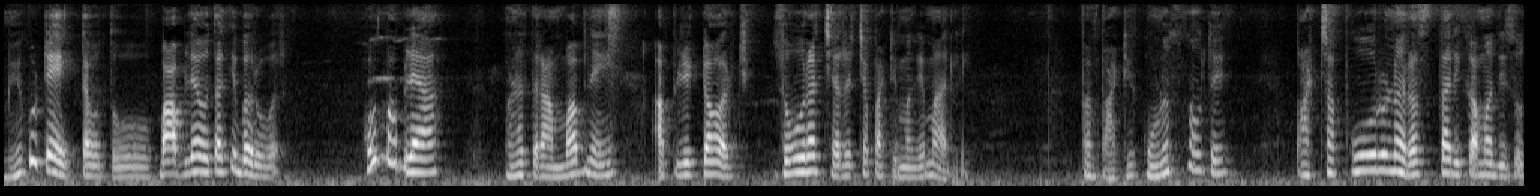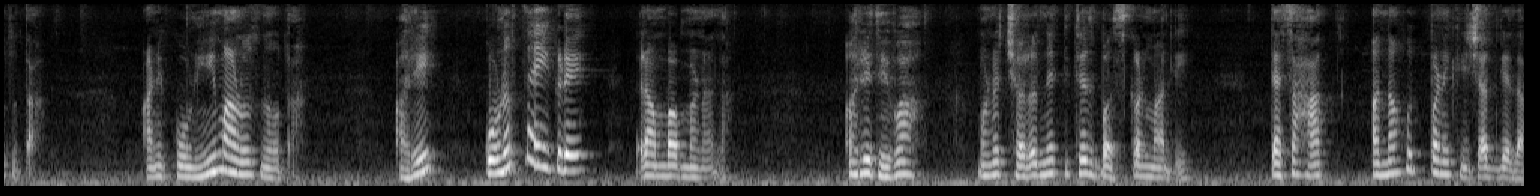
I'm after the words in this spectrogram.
मी कुठे एकटा होतो? बाबल्या होता की बरोबर? कोण बाबल्या. म्हणत रामबाबने आपली टॉर्च जोरात शरदच्या पाठीमागे मारली. पण पाठी कोणच नव्हते. पाठचा पूर्ण रस्ता रिकामा दिसत होता. आणि कोणीही माणूस नव्हता. अरे कोणच नाही इकडे? रामबाब म्हणाला. अरे देवा म्हणत शरदने तिथेच बसकण मारली. त्याचा हात अनाहूतपणे खिशात गेला.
